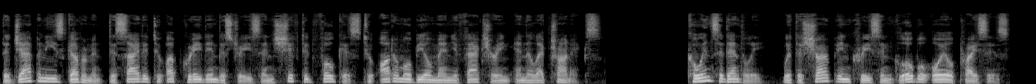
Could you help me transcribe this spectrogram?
the Japanese government decided to upgrade industries and shifted focus to automobile manufacturing and electronics. Coincidentally, with the sharp increase in global oil prices,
